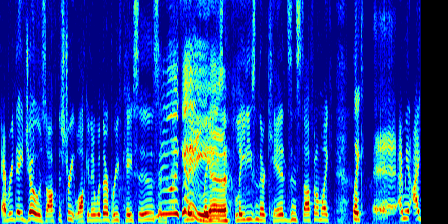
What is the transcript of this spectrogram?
everyday Joes off the street walking in with their briefcases and like, la- "Hey, ladies, uh, ladies and their kids and stuff and i'm like like eh, i mean i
